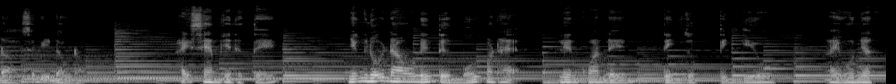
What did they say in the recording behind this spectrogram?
đời sẽ bị đầu độc. Hãy xem trên thực tế, những nỗi đau đến từ mối quan hệ liên quan đến tình dục, tình yêu hay hôn nhân,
